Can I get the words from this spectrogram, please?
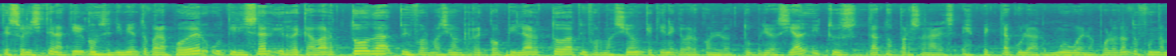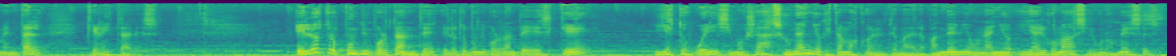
te soliciten a ti el consentimiento para poder utilizar y recabar toda tu información, recopilar toda tu información que tiene que ver con lo, tu privacidad y tus datos personales. Espectacular, muy bueno. Por lo tanto, es fundamental que la instales. El otro punto importante, el otro punto importante es que, y esto es buenísimo, ya hace un año que estamos con el tema de la pandemia, un año y algo más, y algunos meses,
